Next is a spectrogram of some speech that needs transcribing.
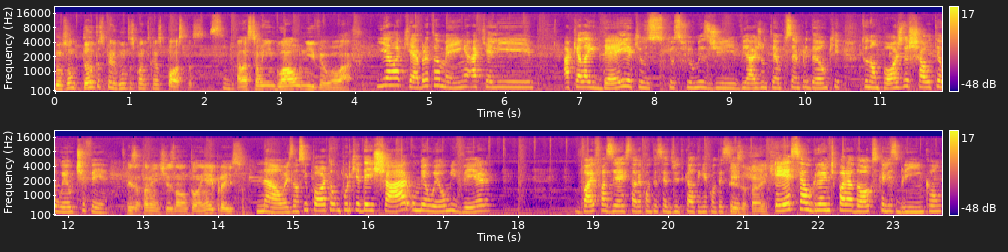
não são tantas perguntas quanto respostas. Sim. Elas são em igual nível, eu acho. E ela quebra também aquele aquela ideia que os, que os filmes de viagem no tempo sempre dão que tu não pode deixar o teu eu te ver. Exatamente, eles não estão nem aí pra isso. Não, eles não se importam porque deixar o meu eu me ver vai fazer a história acontecer do jeito que ela tem que acontecer. Exatamente. Esse é o grande paradoxo que eles brincam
